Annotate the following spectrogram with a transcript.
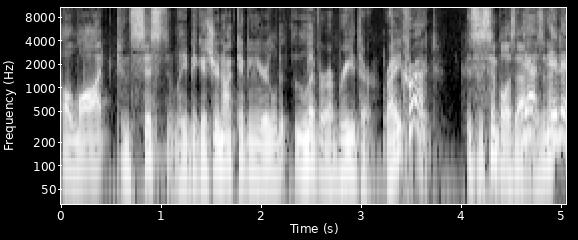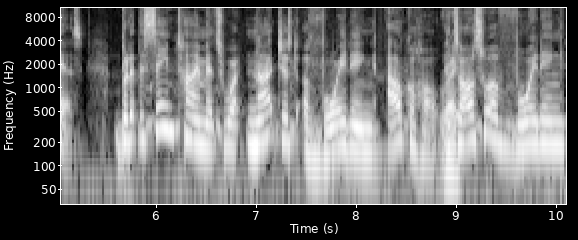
a lot consistently because you're not giving your liver a breather, right? Correct. It's as simple as that, yeah, not it? it is. But at the same time, it's what not just avoiding alcohol. Right. It's also avoiding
